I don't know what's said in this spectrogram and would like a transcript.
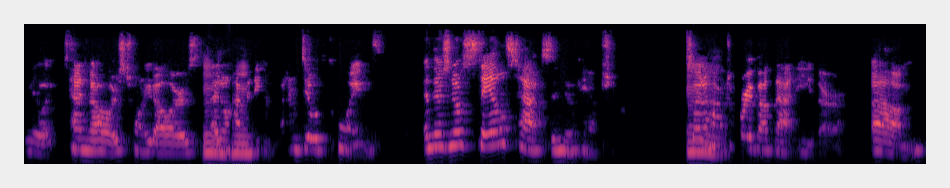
you know like ten dollars, twenty dollars. Mm-hmm. I don't have mm-hmm. any. I don't deal with coins, and there's no sales tax in New Hampshire, so mm. I don't have mm. to worry about that either. Um,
